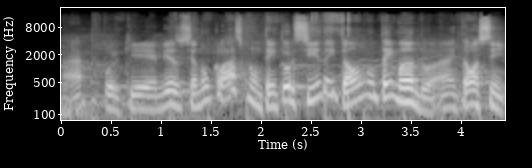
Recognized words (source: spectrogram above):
né? porque mesmo sendo um clássico não tem torcida, então não tem mando. né? Então assim,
